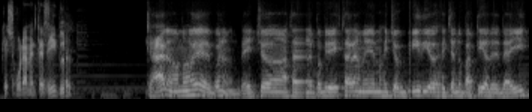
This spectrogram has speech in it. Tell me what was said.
que seguramente sí, claro. Claro, vamos a ver. Bueno, de hecho, hasta en el propio Instagram hemos hecho vídeos echando partidas desde allí.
